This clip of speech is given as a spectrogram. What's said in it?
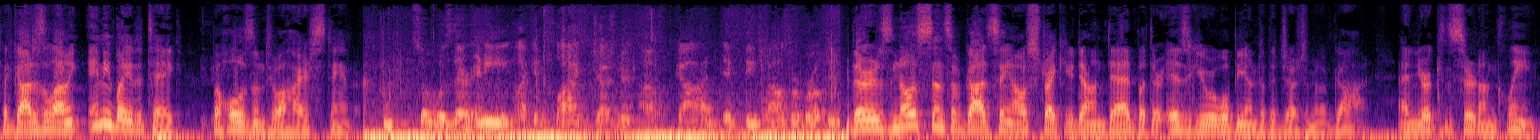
that God is allowing anybody to take, but holds them to a higher standard. So, was there any like implied judgment of God if these vows were broken? There is no sense of God saying, "I will strike you down dead," but there is, "You will be under the judgment of God, and you're considered unclean."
